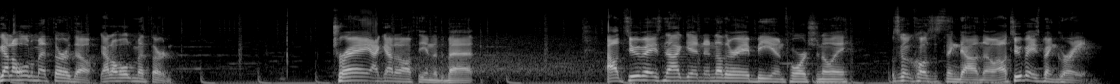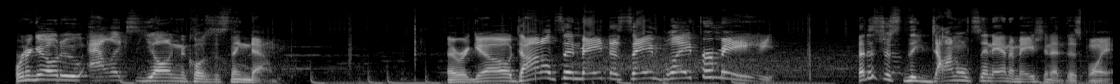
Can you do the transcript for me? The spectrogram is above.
We got to hold him at third, though. Got to hold him at third. Trea, I got it off the end of the bat. Altuve's not getting another AB, unfortunately. Let's go close this thing down, though. Altuve's been great. We're going to go to Alex Young to close this thing down. There we go. Donaldson made the same play for me. That is just the Donaldson animation at this point.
